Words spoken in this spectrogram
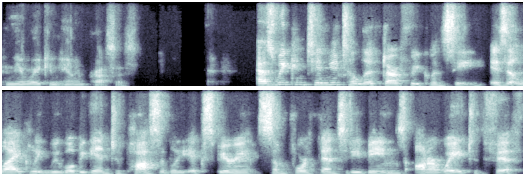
in the awakening healing process. As we continue to lift our frequency, is it likely we will begin to possibly experience some fourth density beings on our way to the fifth?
